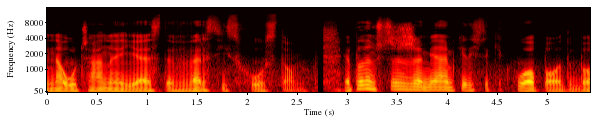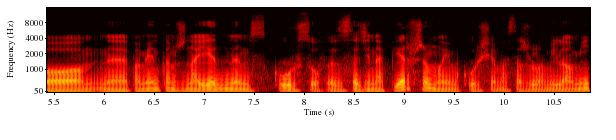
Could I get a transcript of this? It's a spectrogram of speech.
nauczany jest w wersji z chustą. Ja powiem szczerze, że miałem kiedyś taki kłopot, bo e, pamiętam, że na jednym z kursów, w zasadzie na pierwszym moim kursie masażu Lomi Lomi,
